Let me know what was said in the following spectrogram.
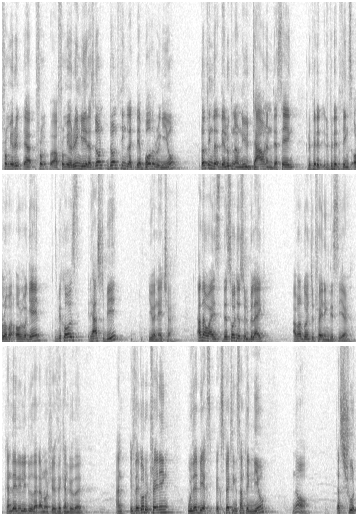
from your, uh, from, uh, from your ringleaders, don't, don't think like they're bothering you. Don't think that they're looking on you down and they're saying repeated, repeated things all over, all over again. It's because it has to be your nature. Otherwise, the soldiers will be like, I'm not going to training this year. Can they really do that? I'm not sure if they can do that. And if they go to training, will they be ex expecting something new? No. Just shoot,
